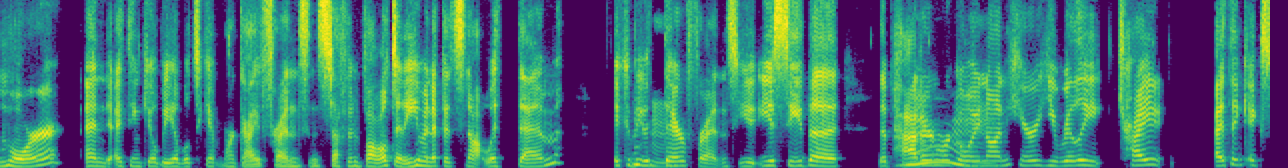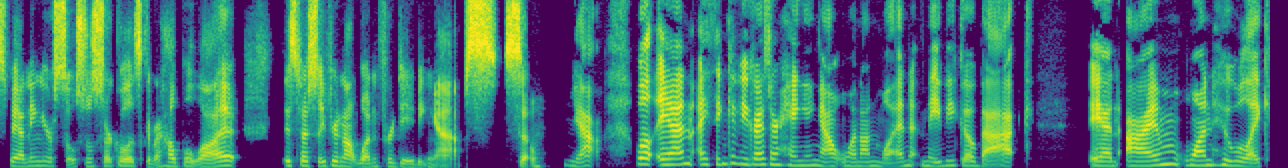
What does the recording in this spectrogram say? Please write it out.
more and i think you'll be able to get more guy friends and stuff involved and even if it's not with them it could be Mhm. with their friends you you see the the pattern we're going Mm. on here you really try i think expanding your social circle is going to help a lot especially if you're not one for dating apps so Yeah. Well, and I think if you guys are hanging out one on one, maybe go back. And I'm one who will like,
